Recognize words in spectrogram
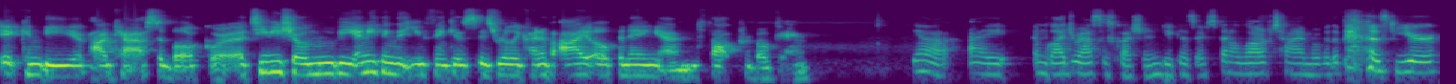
It can be a podcast a book or a tv show a movie anything that you think is is really kind of eye-opening and thought-provoking. Yeah i am glad you asked this question because i've spent a lot of time over the past year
